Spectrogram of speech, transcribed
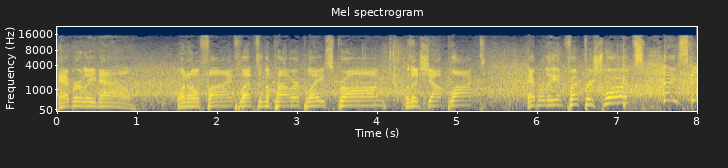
Eberly now. 105 left in the power play. Sprong with a shot blocked. Eberly in front for Schwartz. They score!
